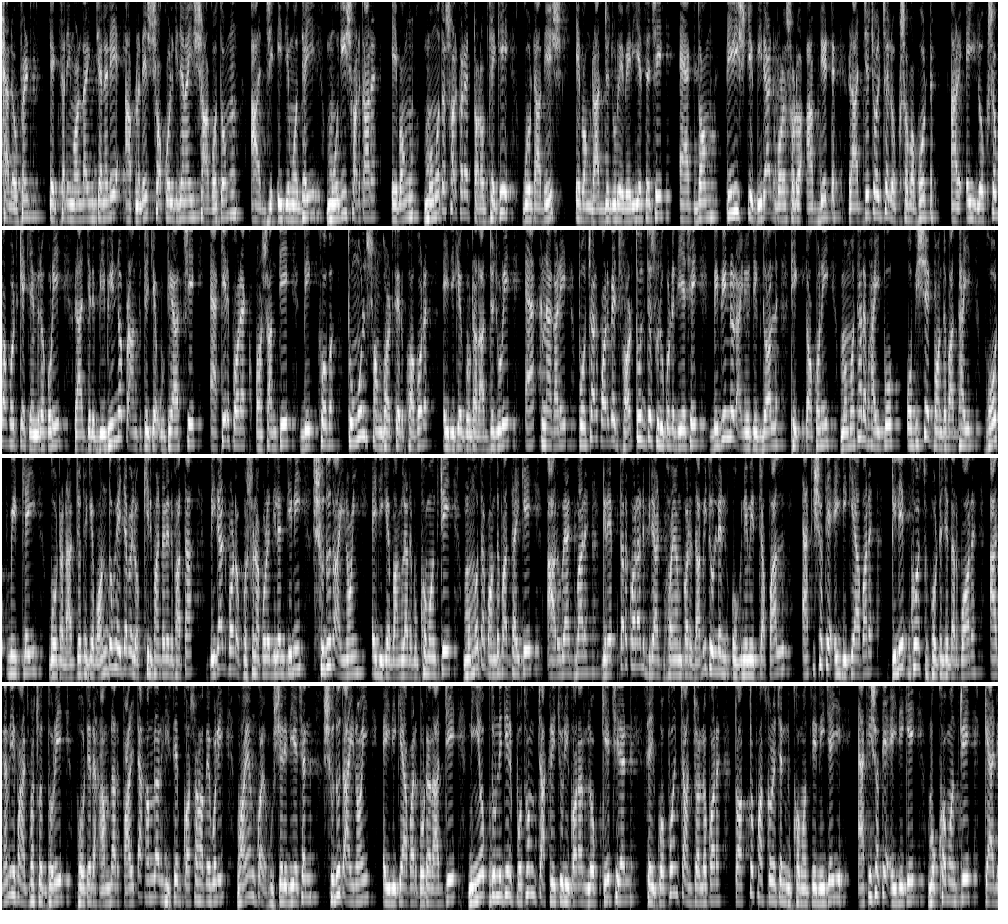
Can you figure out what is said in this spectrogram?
Hello friends টেক্সারিং online চ্যানেলে আপনাদের সকলকে জানাই স্বাগতম। আজ ইতিমধ্যেই মোদী সরকার এবং মমতা সরকারের তরফ থেকে গোটা দেশ এবং রাজ্য জুড়ে বেরিয়ে এসেছে একদম তিরিশটি বিরাট বড়সড় আপডেট। রাজ্যে চলছে লোকসভা ভোট, আর এই লোকসভা ভোটকে কেন্দ্র করে রাজ্যের বিভিন্ন প্রান্ত থেকে উঠে আসছে একের পর এক অশান্তি, বিক্ষোভ, তুমুল সংঘর্ষের খবর। এইদিকে গোটা রাজ্য জুড়ে এক নাগাড়ে প্রচার পর্বে ঝড় তুলতে শুরু করে দিয়েছে বিভিন্ন রাজনৈতিক দল। ঠিক তখনই মমতার ভাইপো অভিষেক বন্দ্যোপাধ্যায় ভোট মিটলেই গোটা রাজ্য থেকে বন্ধ হয়ে যাবে লক্ষ্মীর ভাণ্ডারের ভাতা। বিরাট বড় ঘোষণা করে দিলেন তিনি। শুধু তাই নয়, এইদিকে বাংলার মুখ্যমন্ত্রী মমতা বন্দ্যোপাধ্যায়কে আরও একবার গ্রেপ্তার করার বিরাট ভয়ঙ্কর দাবি তুললেন অগ্নিমিত্রা পাল। একই সাথে এইদিকে আবার দিলীপ ঘোষ ভোটে জেতার পর আগামী পাঁচ বছর ধরে ভোটের হামলার, পাল্টা হামলার হিসেব কষা হবে বলে ভয়ঙ্কর হুঁশিয়ারি দিয়েছেন। শুধু তাই নয়, এইদিকে আবার গোটা রাজ্যে নিয়োগ দুর্নীতির প্রথম চাকরি চুরি করার লোক কে ছিলেন সেই গোপন চাঞ্চল্যকর তথ্য ফাঁস করেছেন মুখ্যমন্ত্রী নিজেই। একই সাথে এইদিকে মুখ্যমন্ত্রী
